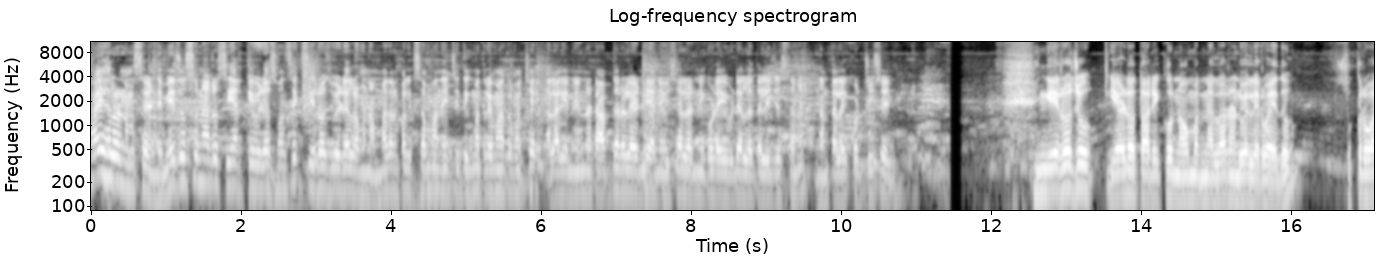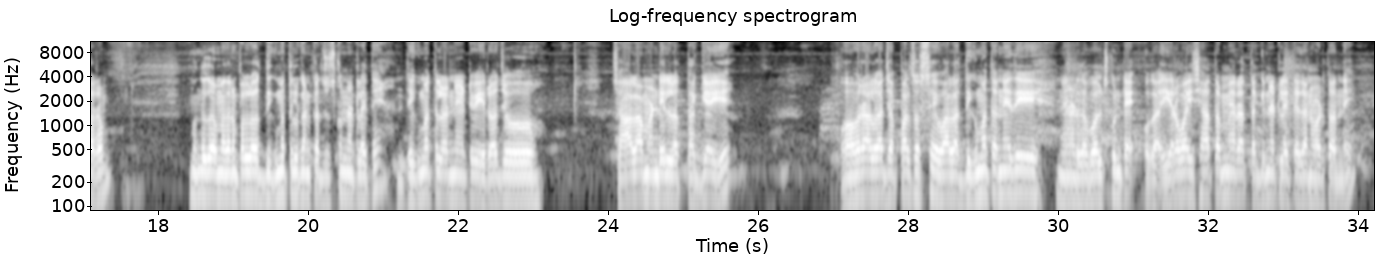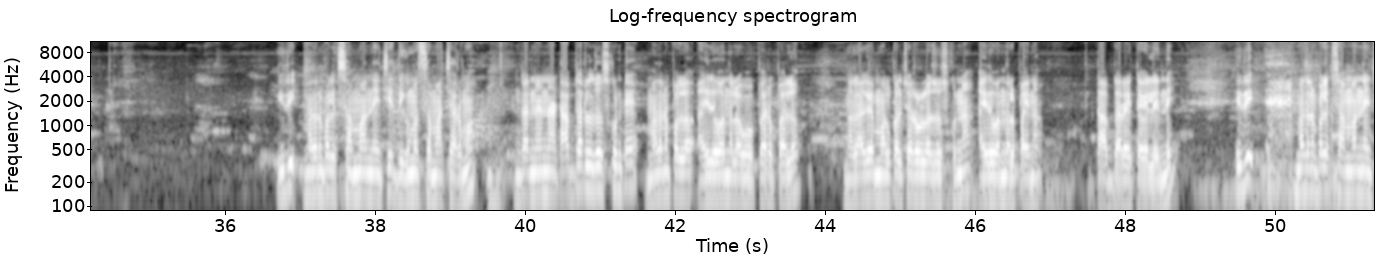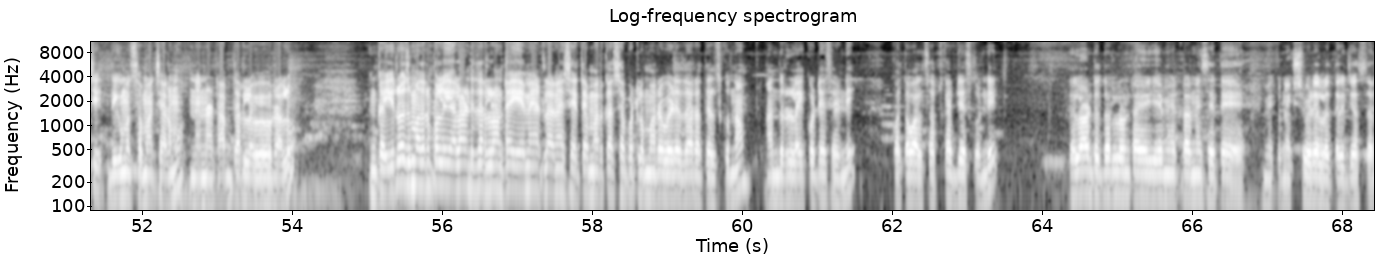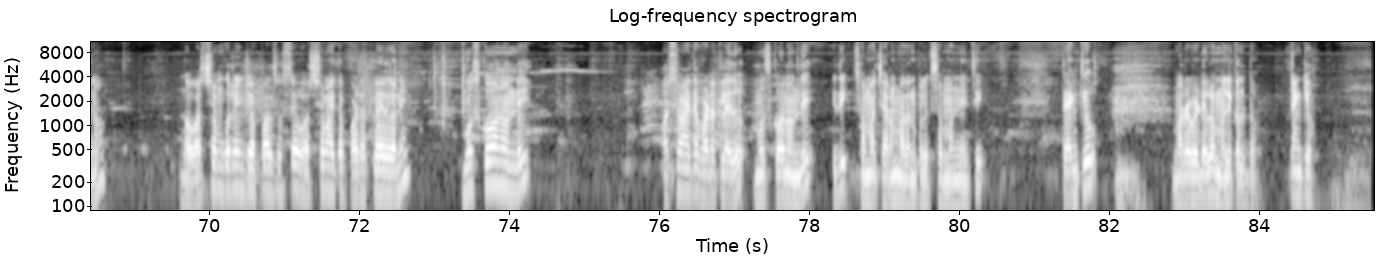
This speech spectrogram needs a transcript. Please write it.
Hi hello నమస్తే అండి. మీరు చూస్తున్నారు సిఆర్కే వీడియోస్ వన్ సిక్స్ ఈ రోజు వీడియోలో మన మదనపల్లికి సంబంధించి దిగుమతులు ఏమాత్రం వచ్చాయి అలాగే నిన్న టాప్ ధరలు ఏంటి అనే విషయాలన్నీ కూడా ఈ వీడియోలో తెలియజేస్తాను. అంత లైక్ కూడా చూసేయండి. ఇంక ఈరోజు ఏడో తారీఖు నవంబర్ నెల రెండు వేల ఇరవై ఐదు శుక్రవారం. ముందుగా మదనపల్లిలో దిగుమతులు కనుక చూసుకున్నట్లయితే దిగుమతులు అనేటివి ఈరోజు చాలా మండీల్లో తగ్గాయి. ఓవరాల్గా చెప్పాల్సి వస్తే వాళ్ళ దిగుమతి అనేది నేను పోల్చుకుంటే ఒక ఇరవై శాతం మేర తగ్గినట్లయితే కనబడుతోంది. ఇది మదనపల్లికి సంబంధించి దిగుమతి సమాచారము. ఇంకా నిన్న టాప్ ధరలు చూసుకుంటే మదనపల్లిలో ఐదు వందల ముప్పై రూపాయలు అలాగే మొలకల చెరువులో చూసుకున్న ఐదు వందల పైన టాప్ ధర అయితే వెళ్ళింది. ఇది మదనపల్లికి సంబంధించి దిగుమతి సమాచారము. నిన్న టాప్ ధరల వివరాలు ఇంకా ఈరోజు మదనపల్లి ఎలాంటి ధరలు ఉంటాయి ఏమి ఎట్లా అనేసి అయితే మరికాసేపట్లో మరో వీడియో ద్వారా తెలుసుకుందాం. అందరూ లైక్ కొట్టేసేయండి. కొత్త వాళ్ళు సబ్స్క్రైబ్ చేసుకోండి. ఎలాంటి ధరలు ఉంటాయి ఏమి ఎట్లా అనేసి అయితే మీకు నెక్స్ట్ వీడియోలో తెలియజేస్తాను. ఇంకా వర్షం గురించి చెప్పాల్సి వస్తే వర్షం అయితే పడట్లేదు కానీ మూసుకొని ఉంది. వర్షం అయితే పడట్లేదు మూసుకొని ఉంది. ఇది సమాచారం మదనపల్లికి సంబంధించి. థ్యాంక్ యూ మరో వీడియోలో మళ్ళీ కలుద్దాం. Thank you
